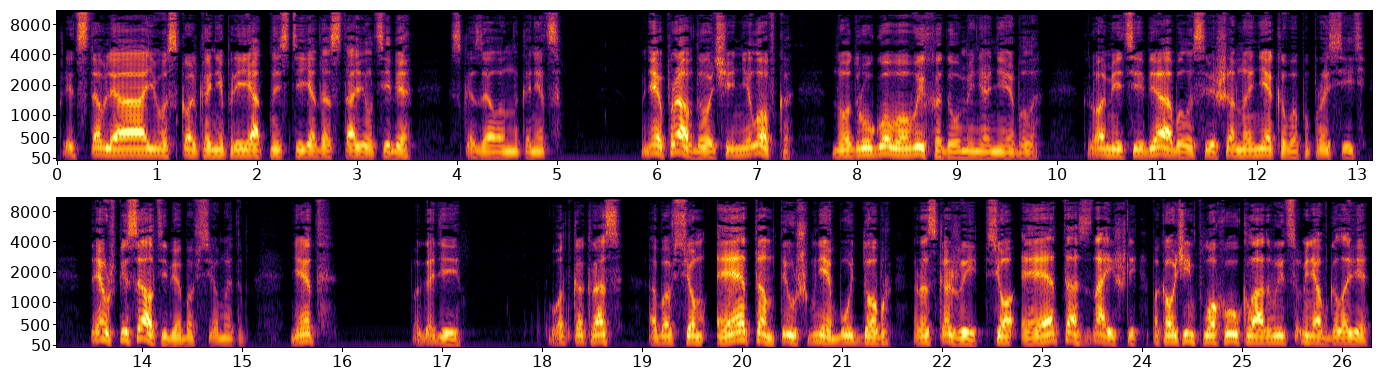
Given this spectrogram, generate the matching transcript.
«Представляю, сколько неприятностей я доставил тебе», — сказал он наконец. «Мне, правда, очень неловко» но другого выхода у меня не было. Кроме тебя было совершенно некого попросить. Да я уж писал тебе обо всем этом. Нет, погоди. Вот как раз обо всем этом ты уж мне, будь добр, расскажи. Все это, знаешь ли, пока очень плохо укладывается у меня в голове.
